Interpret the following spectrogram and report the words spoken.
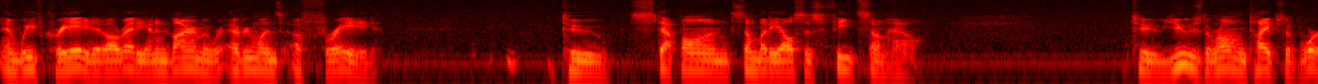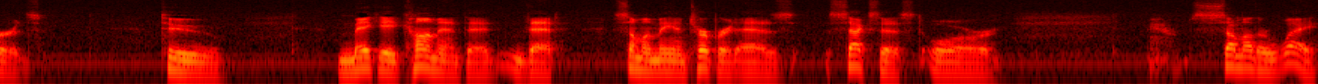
and we've created it already, an environment where everyone's afraid to step on somebody else's feet somehow, to use the wrong types of words, to make a comment that, that someone may interpret as sexist or some other way.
